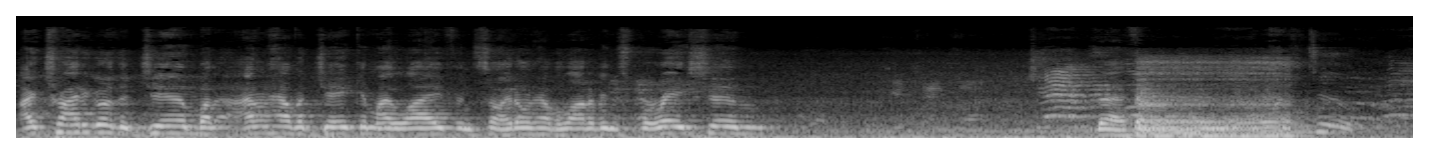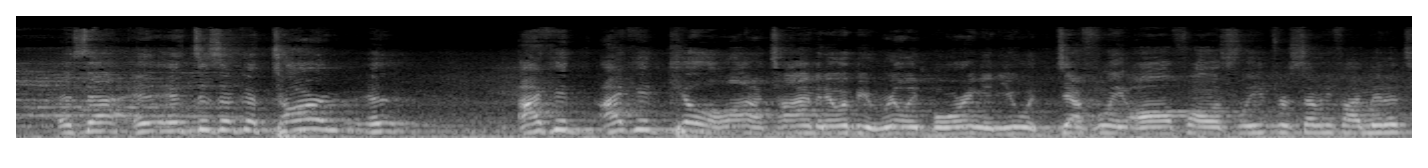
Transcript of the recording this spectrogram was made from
I try to go to the gym, but I don't have a Jake in my life, and so I don't have a lot of inspiration that too. Is that it, it's a guitar. It, I could I could kill a lot of time and it would be really boring and you would definitely all fall asleep for 75 minutes.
